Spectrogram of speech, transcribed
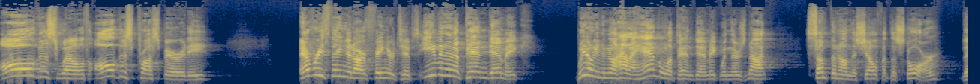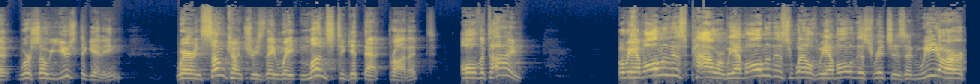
all this wealth, all this prosperity, everything at our fingertips, even in a pandemic. We don't even know how to handle a pandemic when there's not something on the shelf at the store that we're so used to getting, where in some countries they wait months to get that product. all the time. But we have all of this power, we have all of this wealth, we have all of this riches, and we are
